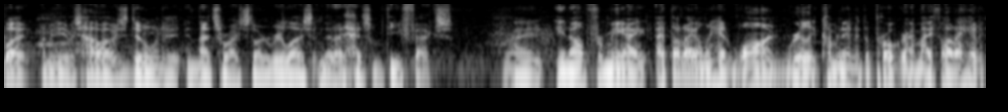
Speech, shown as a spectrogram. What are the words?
But I mean, it was how I was doing it, and that's where I started realizing that I had some defects. Right. You know, for me, I, I thought I only had one really coming into the program. I thought I had a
